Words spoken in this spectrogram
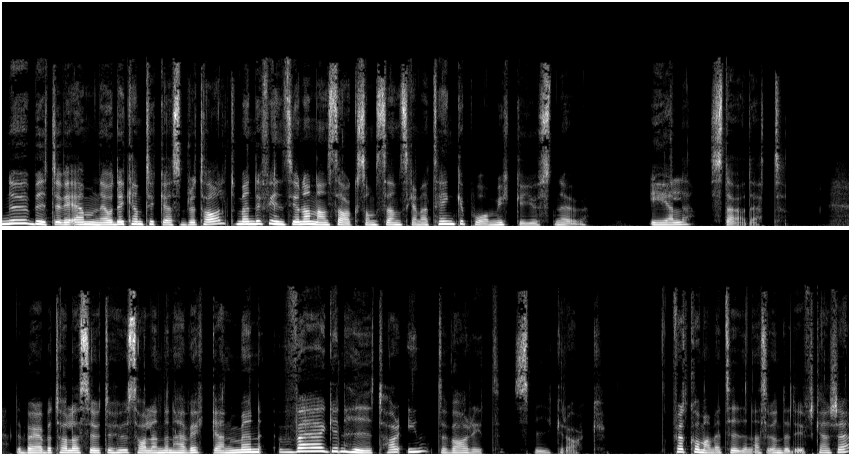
Nu byter vi ämne och det kan tyckas brutalt, men det finns ju en annan sak som svenskarna tänker på mycket just nu. Elstödet. Det börjar betalas ut till hushållen den här veckan, men vägen hit har inte varit spikrak. För att komma med tidernas underdrift kanske?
